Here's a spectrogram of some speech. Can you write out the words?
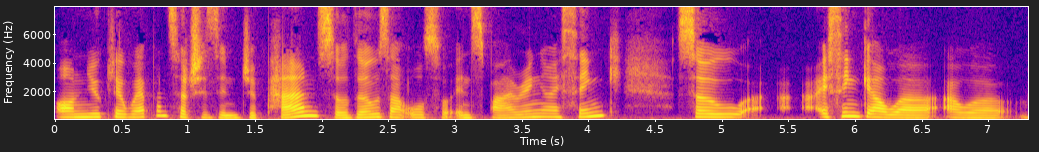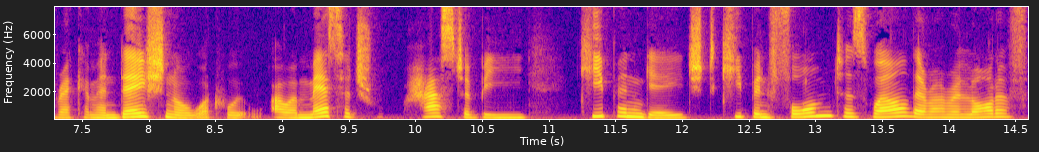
on nuclear weapons, such as in Japan. So those are also inspiring, I think. So I think our our recommendation or what we, our message has to be keep engaged, keep informed as well. There are a lot of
